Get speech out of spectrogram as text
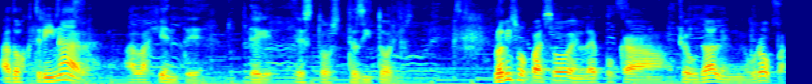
adoctrinar a la gente de estos territorios. Lo mismo pasó en la época feudal en Europa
